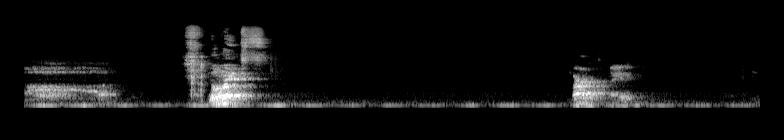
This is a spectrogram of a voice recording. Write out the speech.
Yoinks! Murder, baby. He's,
